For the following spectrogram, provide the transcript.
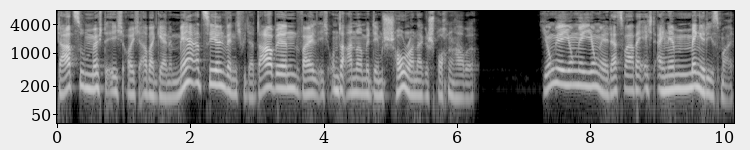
Dazu möchte ich euch aber gerne mehr erzählen, wenn ich wieder da bin, weil ich unter anderem mit dem Showrunner gesprochen habe. Junge, Junge, Junge, das war aber echt eine Menge diesmal.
